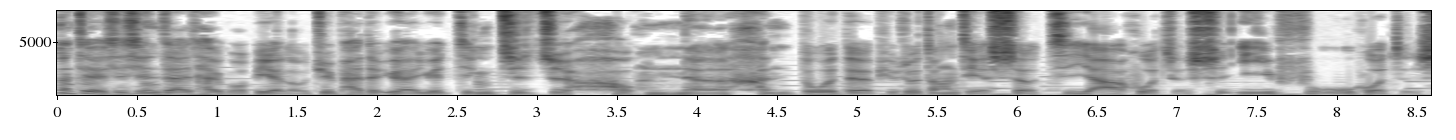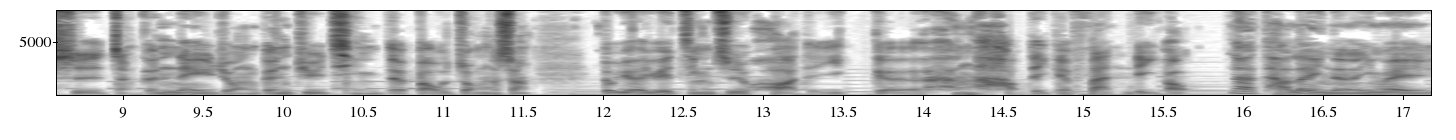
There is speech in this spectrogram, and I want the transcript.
那这也是现在泰国 BL 剧拍得越来越精致之后呢，很多的比如说章节设计啊，或者是衣服，或者是整个内容跟剧情的包装上，都越来越精致化的一个很好的一个范例哦。那塔累呢，因为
